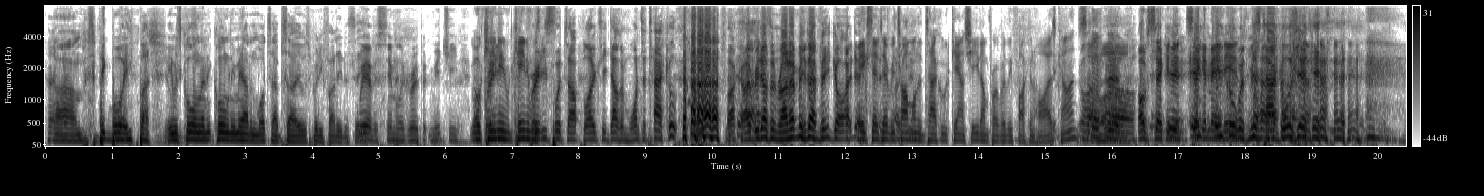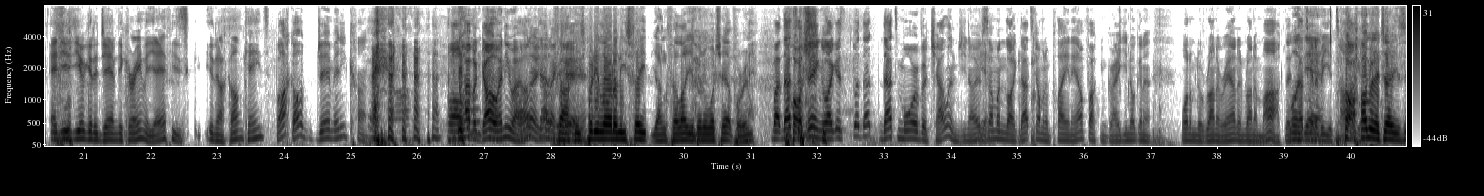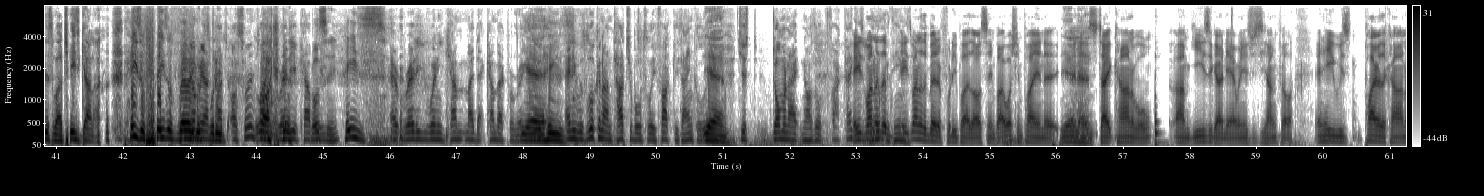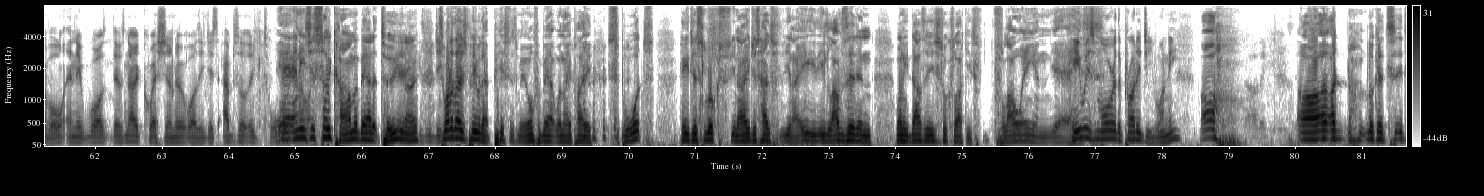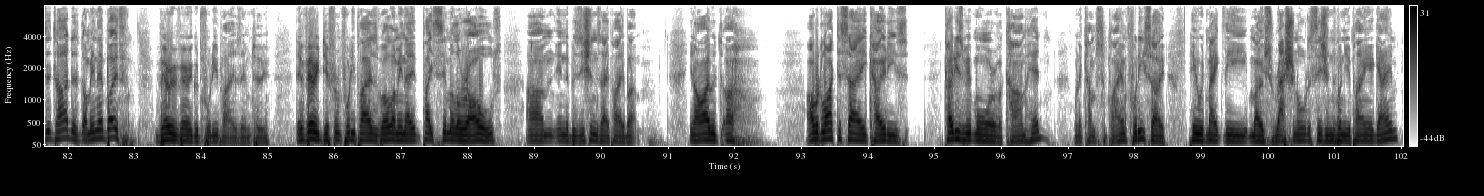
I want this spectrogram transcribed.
Um, he's a big boy, but he was calling calling him out on WhatsApp, so it was pretty funny to see. We have a similar group at Mitchie. Well, Freddie- Keenan- Keenan Freddie puts up blokes he doesn't want to tackle. Fuck, I hope he doesn't run at me, that big guy. Except every time on the tackle count sheet, I'm probably fucking high as cunt. So, Yeah. uh, of second, Yeah, in, second e- man equal in. with missed tackles. yeah. And you, you're going to jam Nikorima, yeah, if he's in our comp, Keens. Fuck, I'll jam any cunt. well, I'll have a go anyway. I don't, I don't Fuck, care. he's pretty light on his feet, young fella. You better watch out for him. But that's Gosh. the thing, like, it's, but that that's more of a challenge, you know. If Yeah. someone like that's coming to play in our fucking grade, you're not gonna want him to run around and run a mark. That, Well, that's yeah. gonna be your Oh, target. I'm going to tell you this much: he's gonna. He's a he's a very He's good footy. I saw him playing like- Reddy a couple we'll see. He's at Reddy when he come, made that comeback for Reddy. Yeah, he's- and he was looking untouchable till he fucked his ankle. yeah. just dominating. I thought, fuck, they He's one of the with he's one of the better footy players I've seen. But I watched him play in a Yeah, in man. a state carnival um, years ago now when he was just a young fella, and he was player of the carnival, and there was there was no question on who it was. He just absolutely tore. Yeah, it and he's up. just so calm about it too. you know, it's one of those people that pisses me off about when they play sports. He just looks, you know, he just has, you know, he, he loves it, and when he does it, he just looks like he's flowing, and yeah, He was more of the prodigy, wasn't he? Oh, oh, I, I, look, it's, it's it's hard to. I mean, they're both very very good footy players. Them two, they're very different footy players as well. I mean, they play similar roles um, in the positions they play, but you know, I would uh, I would like to say Kodi's Kodi's a bit more of a calm head when it comes to playing footy, so he would make the most rational decisions when you're playing a game.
